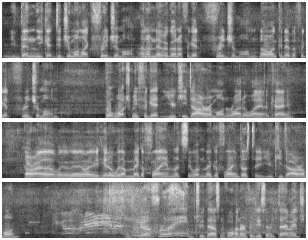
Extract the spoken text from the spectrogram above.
then you get Digimon like Frigimon, and I'm never gonna forget Frigimon. No one could ever forget Frigimon. But watch me forget Yuki Daramon right away, okay? Alright, uh, we, we hit it with a Mega Flame. Let's see what Mega Flame does to Yuki Daramon. Mega Flame! 2,457 damage.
